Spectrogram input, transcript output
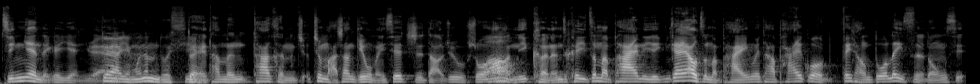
经验的一个演员，对啊，演过那么多戏，对他们，他可能就就马上给我们一些指导，就是说啊，你可能可以这么拍，你应该要这么拍，因为他拍过非常多类似的东西。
